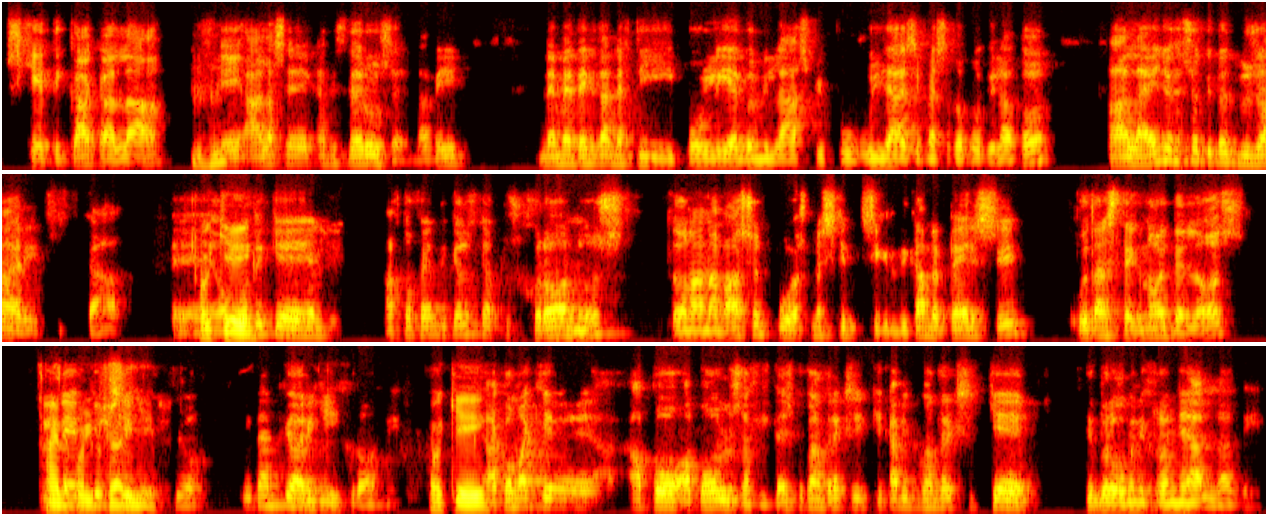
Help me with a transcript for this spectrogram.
σχετικά καλά, Μμμ. ε, αλλά σε καθυστερούσε. Δηλαδή, ναι, μεν δεν ήταν αυτή η πολύ έντονη λάσπη που βουλιάζει μέσα το ποδήλατο, αλλά ένιωθες ότι δεν τσουλάρει φυσικά. Ε, Οκ. Οπότε και αυτό φαίνεται και και από τους χρόνους των αναβάσεων που, ας πούμε, σχε- συγκριτικά με πέρσι, που ήταν στεγνό εντελώς. Α, είναι πολύ πιο αργοί. Ήταν πιο αργοί οι χρόνοι. Οκ. Ακόμα και από, από όλους τους αθλητές που είχαν τρέξει και κάποιοι που είχαν τρέξει και την προηγούμενη χρονιά, δηλαδή.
